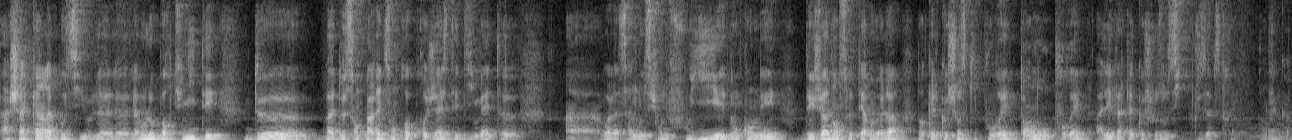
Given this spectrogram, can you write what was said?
à chacun l'opportunité de, bah, de s'emparer de son propre geste et d'y mettre euh, voilà, sa notion de fouillis, et donc on est déjà dans ce terme-là, dans quelque chose qui pourrait tendre, on pourrait aller vers quelque chose aussi plus abstrait. D'accord.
